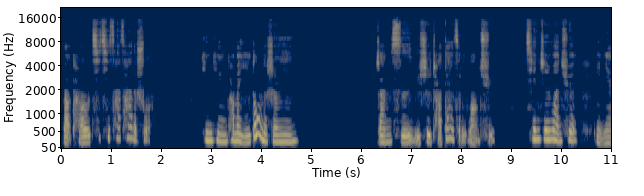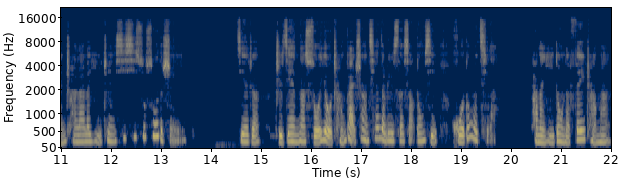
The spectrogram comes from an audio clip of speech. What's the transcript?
老头儿凄凄擦擦地说：“听听它们移动的声音。”詹姆斯于是朝袋子里望去，千真万确，里面传来了一阵窸窸窣窣的声音。接着，只见那所有成百上千的绿色小东西活动了起来，它们移动得非常慢，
